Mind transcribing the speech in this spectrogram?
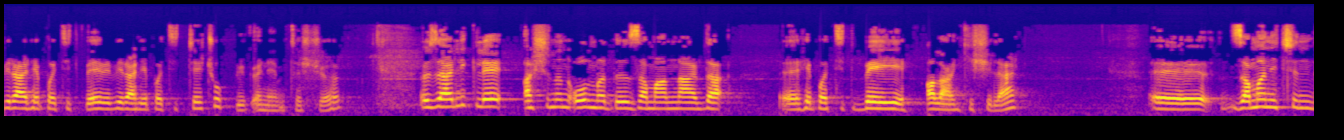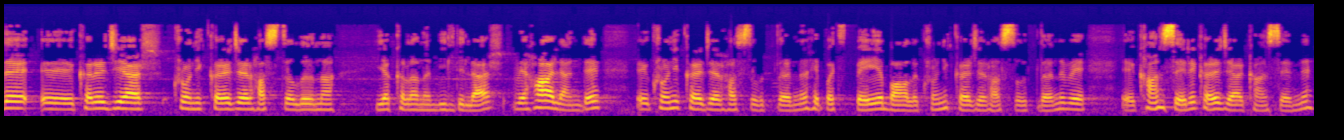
viral hepatit B ve viral hepatit C çok büyük önem taşıyor. Özellikle aşının olmadığı zamanlarda e, hepatit B'yi alan kişiler e, zaman içinde e, karaciğer, kronik karaciğer hastalığına yakalanabildiler ve halen de e, kronik karaciğer hastalıklarını, hepatit B'ye bağlı kronik karaciğer hastalıklarını ve e, kanseri, karaciğer kanserini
